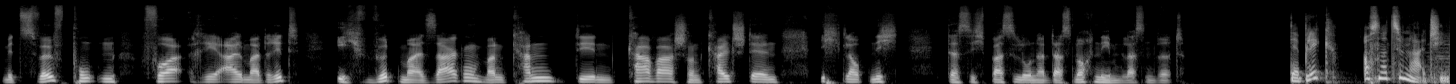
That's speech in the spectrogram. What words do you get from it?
mit zwölf Punkten vor Real Madrid. Ich würde mal sagen, man kann den Cava schon kalt stellen. Ich glaube nicht, dass sich Barcelona das noch nehmen lassen wird. Der Blick aufs Nationalteam.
